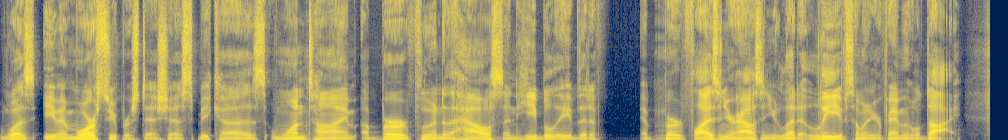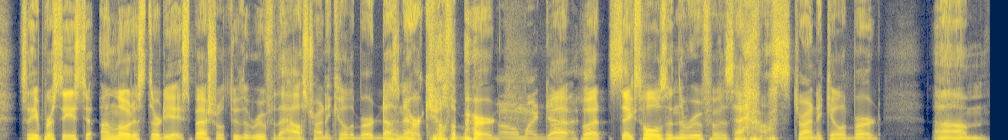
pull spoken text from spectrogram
was even more superstitious because one time a bird flew into the house and he believed that if a bird flies in your house and you let it leave, someone in your family will die. So he proceeds to unload his 38 special through the roof of the house trying to kill the bird. Doesn't ever kill the bird, Oh my god. put six holes in the roof of his house trying to kill a bird. Um,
